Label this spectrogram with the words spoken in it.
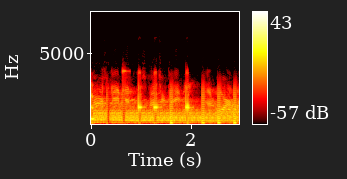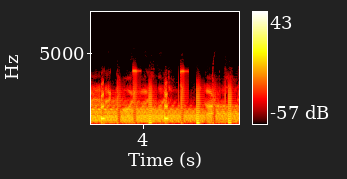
nurse came in with a stretcher table and an orderly to take the boy away to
